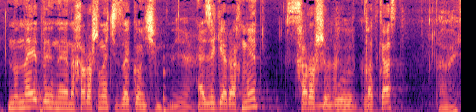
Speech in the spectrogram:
Ну, на этой, наверное, хорошей ночи закончим. Азикер Ахмед, хороший был подкаст. давай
